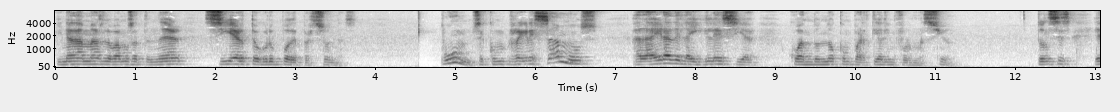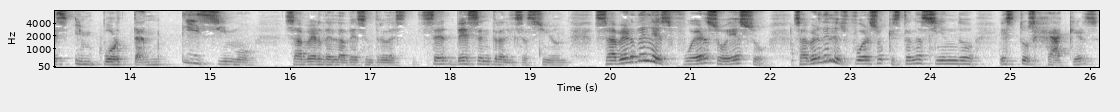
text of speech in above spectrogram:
Y nada más lo vamos a tener cierto grupo de personas. ¡Pum! Se regresamos a la era de la iglesia cuando no compartía la información. Entonces es importantísimo saber de la descentralización, saber del esfuerzo eso, saber del esfuerzo que están haciendo estos hackers,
